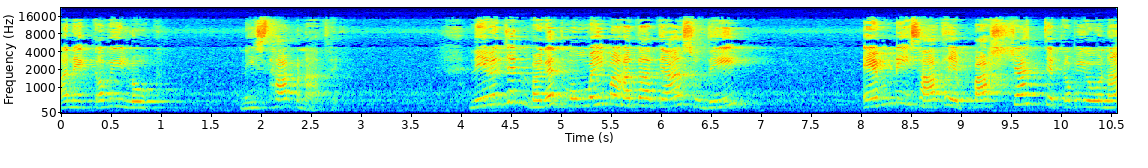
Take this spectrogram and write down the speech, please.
અને કવિ લોકની સ્થાપના થઈ. નિરંજન ભગત મુંબઈમાં હતા ત્યાં સુધી એમની સાથે પાશ્ચાત્ય કવિઓના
